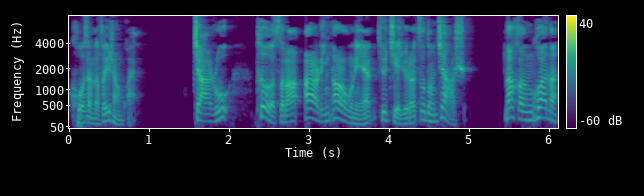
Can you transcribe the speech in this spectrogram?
扩散的非常快。假如特斯拉二零二五年就解决了自动驾驶，那很快呢，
